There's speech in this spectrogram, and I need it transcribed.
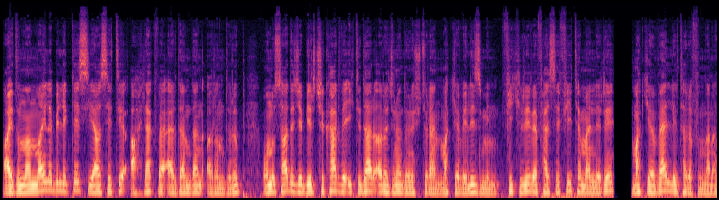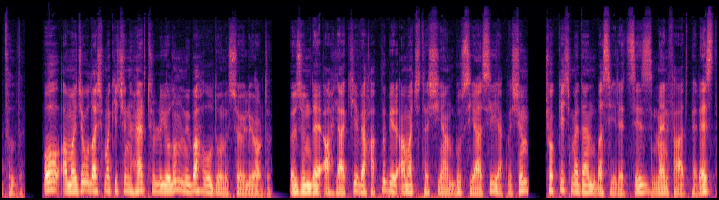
Aydınlanmayla birlikte siyaseti ahlak ve erdemden arındırıp onu sadece bir çıkar ve iktidar aracına dönüştüren Makyavelizmin fikri ve felsefi temelleri Machiavelli tarafından atıldı. O amaca ulaşmak için her türlü yolun mübah olduğunu söylüyordu. Özünde ahlaki ve haklı bir amaç taşıyan bu siyasi yaklaşım çok geçmeden basiretsiz, menfaatperest,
